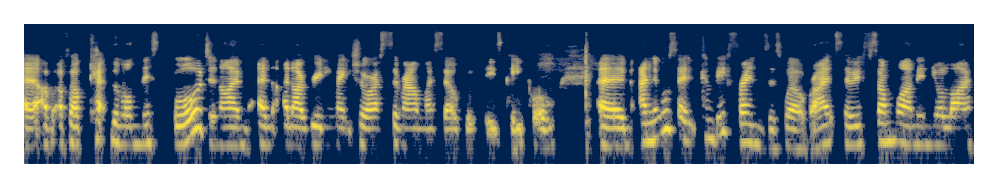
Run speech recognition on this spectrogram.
uh, I've, I've, kept them on this board and i'm and, and i really make sure i surround myself with these people. Um, and also it can be friends as well right? So if someone in your life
